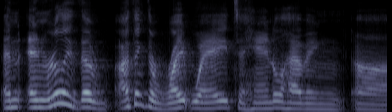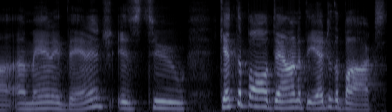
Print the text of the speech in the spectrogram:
And and really the I think the right way to handle having uh, a man advantage is to get the ball down at the edge of the box,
